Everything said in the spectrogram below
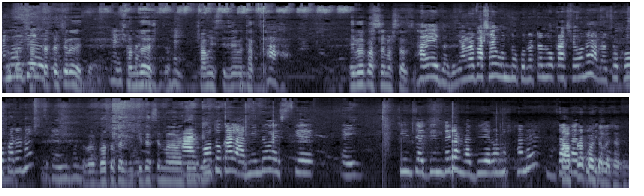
আমি ওই যে সাতটাতে চলে যেত হ্যাঁ, সন্ধ্যায় সকালে, আসতো? হ্যাঁ। স্বামী স্ত্রী হিসেবে থাকতো? হ্যাঁ হ্যাঁ। এইভাবে পাঁচ ছয় মাস চলছে? হ্যাঁ এইভাবে। আমার বাসায় অন্য কোনো একটা লোক আসেও না আমার চোখেও পড়ে না আমি বলি। গতকাল কি দেখছেন মারামারি আর গতকাল আমি আজকে এই তিন চার দিন ধরে আমরা বিয়ের অনুষ্ঠানে আপনারা কয় তলায় থাকেন?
